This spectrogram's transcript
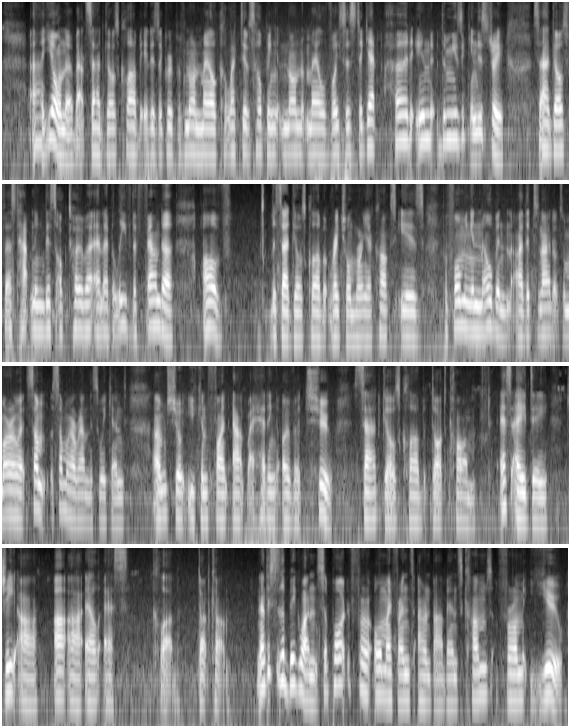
Uh, you all know about Sad Grrrls Club. It is a group of non male collectives helping non male voices to get heard in the music industry. Sad Grrrls Fest happening this October, and I believe the founder of the Sad Grrrls Club, Rachel Maria Cox, is performing in Melbourne either tonight or tomorrow at some somewhere around this weekend. I'm sure you can find out by heading over to sadgrrrlsclub.com. S A D G R R R L S club.com. Now, this is a big one. Support for all my friends Are in Bar Bands comes from you.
